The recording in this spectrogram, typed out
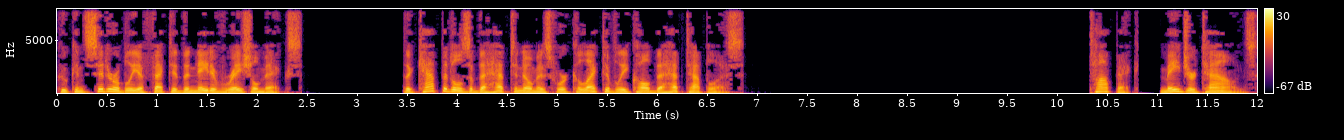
who considerably affected the native racial mix. The capitals of the heptanomus were collectively called the heptapolis. Major towns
